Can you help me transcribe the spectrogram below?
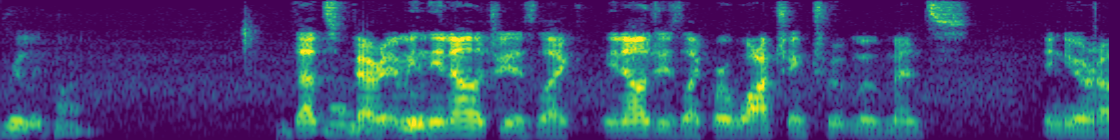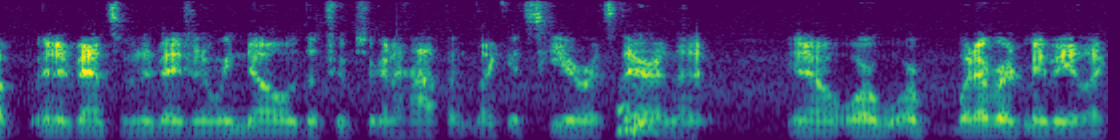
really high. That's um, very. I mean, the analogy is like the analogy is like we're watching troop movements in Europe in advance of an invasion, and we know the troops are going to happen. Like it's here, it's there, oh. and then it, you know, or or whatever it may be. Like,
